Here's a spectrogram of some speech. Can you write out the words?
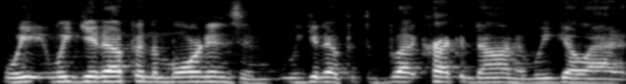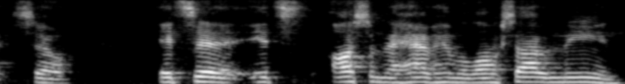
we we get up in the mornings and we get up at the butt crack of dawn and we go at it. So it's a it's awesome to have him alongside with me and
